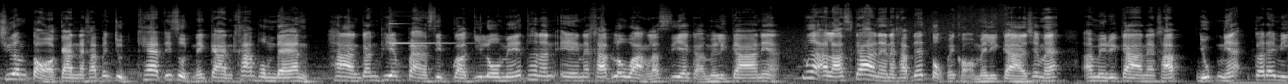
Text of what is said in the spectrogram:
เชื่อมต่อกันนะครับ เป็นจุดแคบที่สุดในการข้ามพรมแดน ห่างกันเพียง 80 กว่ากิโลเมตร เท่านั้นเองนะครับ ระหว่างรัสเซียกับอเมริกาเนี่ย เมื่อ阿拉สกาเนี่ยนะครับได้ตกเป็นของอเมริกาใช่ไหมอเมริกานะครับยุคนี้ก็ได้มี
